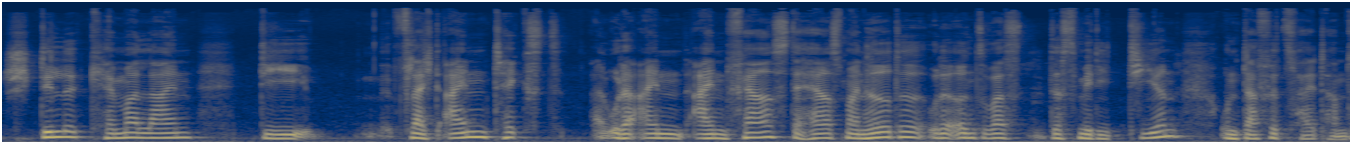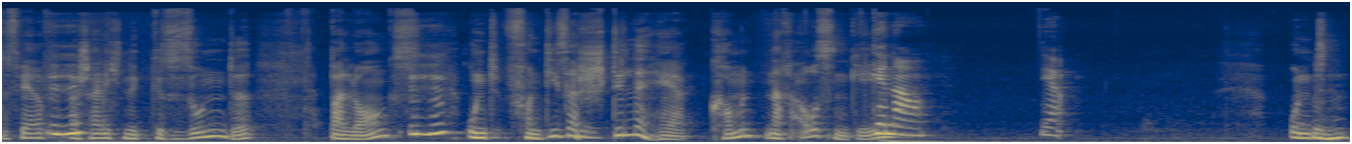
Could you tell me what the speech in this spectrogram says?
stille Kämmerlein, die vielleicht einen Text oder ein, ein Vers, der Herr ist mein Hirte oder irgend sowas, das meditieren und dafür Zeit haben. Das wäre mhm. wahrscheinlich eine gesunde Balance mhm. und von dieser mhm. Stille her kommend nach außen gehen. Genau. Ja. Und mhm.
